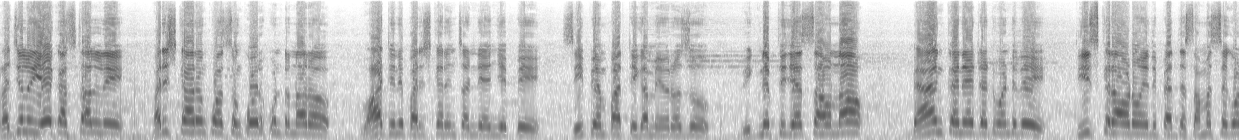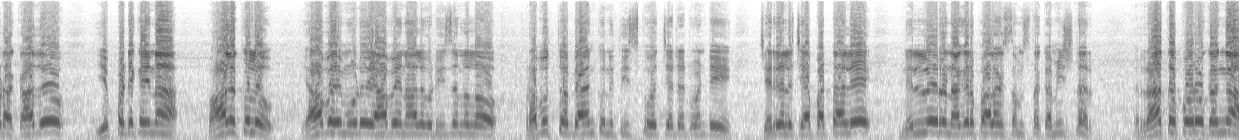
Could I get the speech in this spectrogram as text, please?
ప్రజలు ఏ కష్టాలని పరిష్కారం కోసం కోరుకుంటున్నారో వాటిని పరిష్కరించండి అని చెప్పి సిపిఎం పార్టీగా మేము ఈరోజు విజ్ఞప్తి చేస్తూ ఉన్నాం. బ్యాంక్ అనేటటువంటిది తీసుకురావడం ఇది పెద్ద సమస్య కూడా కాదు. ఇప్పటికైనా పాలకులు యాభై మూడు యాభై నాలుగు డివిజన్లలో ప్రభుత్వ బ్యాంకుని తీసుకువచ్చేటటువంటి చర్యలు చేపట్టాలి. నెల్లూరు నగరపాలక సంస్థ కమిషనర్ రాతపూర్వకంగా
